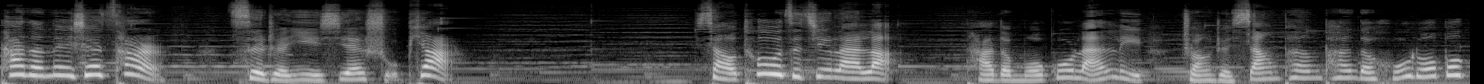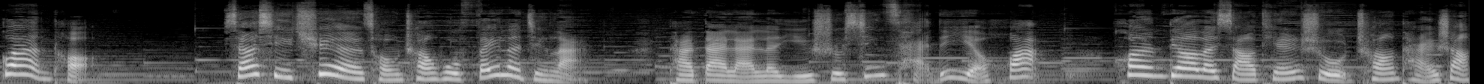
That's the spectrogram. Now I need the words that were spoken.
它的那些刺儿刺着一些薯片儿。小兔子进来了。它的蘑菇篮里装着香喷喷的胡萝卜罐头。小喜鹊从窗户飞了进来，它带来了一束新采的野花，换掉了小田鼠窗台上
